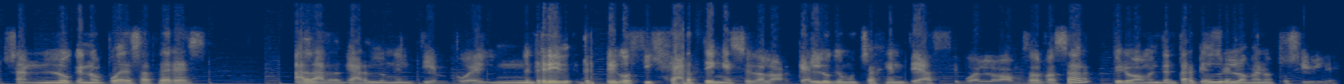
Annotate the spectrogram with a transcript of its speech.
O sea, lo que no puedes hacer es alargarlo en el tiempo, ¿eh? regocijarte en ese dolor, que es lo que mucha gente hace. Pues lo vamos a pasar, pero vamos a intentar que dure lo menos posible.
